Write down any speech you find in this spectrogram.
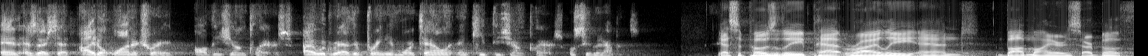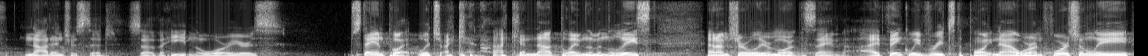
And as I said, I don't want to trade all these young players. I would rather bring in more talent and keep these young players. We'll see what happens. Yeah, supposedly Pat Riley and Bob Myers are both not interested. So the Heat and the Warriors staying put, which I can I cannot blame them in the least. And I'm sure we'll hear more of the same. I think we've reached the point now where unfortunately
